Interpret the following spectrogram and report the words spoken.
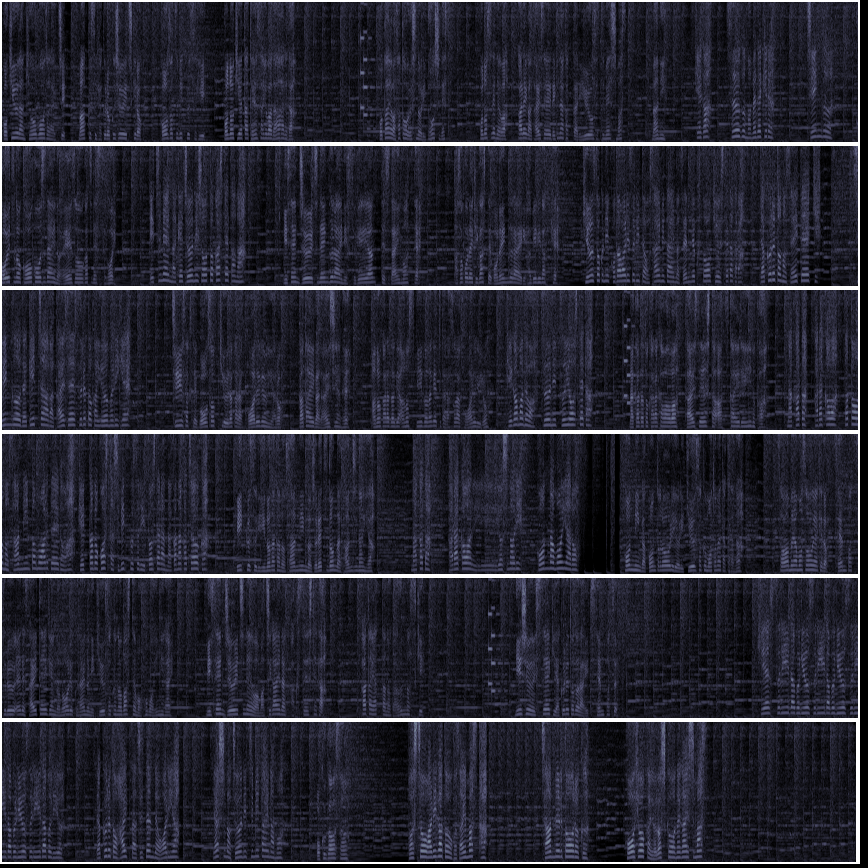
5球団強豪ドラ1マックス161キロ高卒ビッグ3この消えた天才は誰だ。答えは佐藤義則投手です。このスレでは彼が大成できなかった理由を説明します。何？怪我すぐ豆できる。神宮。こいつの高校時代の映像ガチですごい。1年だけ12勝とかしてたな。2011年ぐらいにすげえやんって時代もあってあそこで怪我して5年ぐらいリハビリだっけ球速にこだわりすぎて抑えみたいな全力投球してたからヤクルトの制定期神宮でピッチャーが大成するとかいう無理ゲー。小さくて剛速球だから壊れるんやろ。ガタイが大事やね。あの体であのスピード投げてたら空壊れるよ。怪我までは普通に通用してた。中田と唐川は大成した扱いでいいのか。中田唐川佐藤の3人ともある程度は結果残したしビッグ3としたらなかなかちゃうかビッグ3の中の3人の序列どんな感じなんや。中田唐川に吉則こんなもんやろ。本人がコントロールより休息求めたからな。沢村もそうやけど先発する上で最低限の能力ないのに休息伸ばしてもほぼ意味ない。2011年は間違いなく覚醒してた。肩やったのが運の好き21世紀ヤクルトドラ1先発キエ 3W3W3W3W ヤクルト入った時点で終わりや。野手の中日みたいなもん。奥川さん。ご視聴ありがとうございました。チャンネル登録高評価よろしくお願いします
